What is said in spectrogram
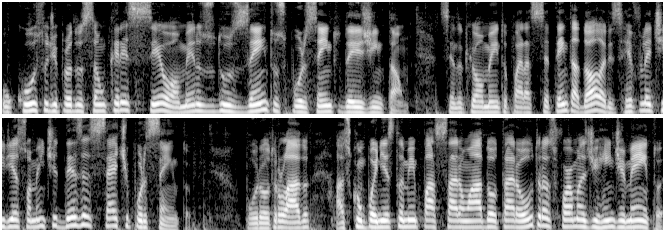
o custo de produção cresceu ao menos 200% desde então, sendo que o aumento para 70 dólares refletiria somente 17%. Por outro lado, as companhias também passaram a adotar outras formas de rendimento,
